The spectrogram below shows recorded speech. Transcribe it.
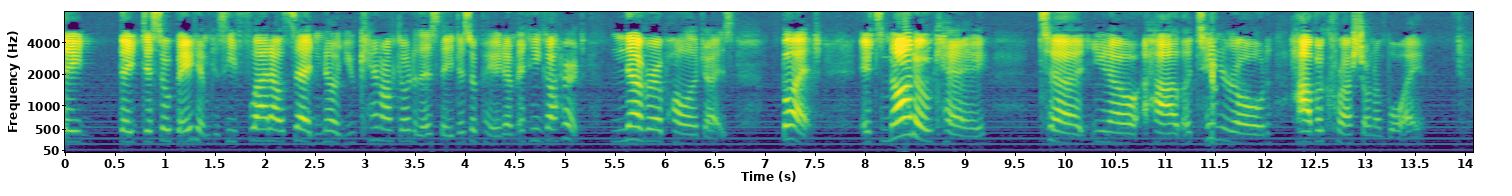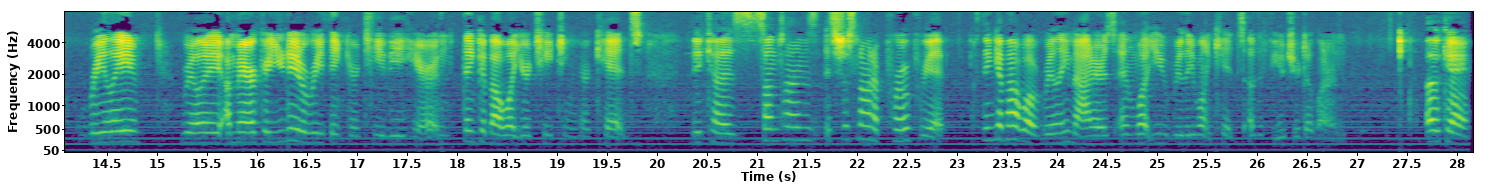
they they disobeyed him because he flat out said, "No, you cannot go to this." They disobeyed him, and he got hurt. Never apologized. But it's not okay to, you know, have a 10 year old have a crush on a boy. Really? really, America, you need to rethink your TV here and think about what you're teaching your kids. Because sometimes it's just not appropriate. Think about what really matters and what you really want kids of the future to learn. Okay,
